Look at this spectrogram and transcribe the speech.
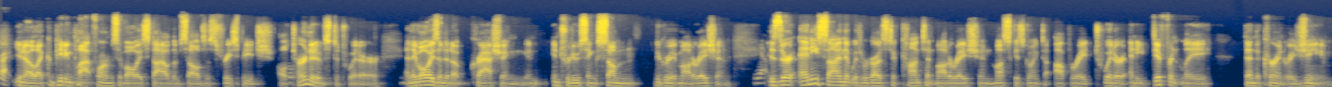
right you know like competing platforms have always styled themselves as free speech alternatives to twitter and they've always ended up crashing and introducing some degree of moderation. Yep. Is there any sign that, with regards to content moderation, Musk is going to operate Twitter any differently than the current regime?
